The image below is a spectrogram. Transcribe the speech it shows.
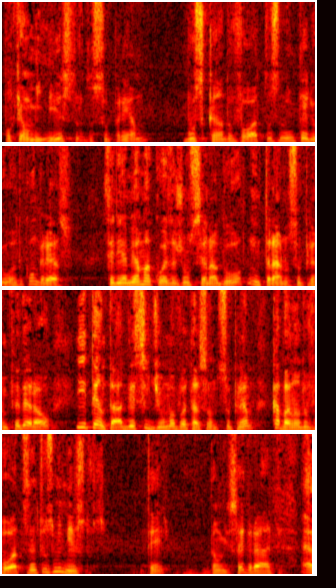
Porque é um ministro do Supremo buscando votos no interior do Congresso. Seria a mesma coisa de um senador entrar no Supremo Federal e tentar decidir uma votação do Supremo, cabalando votos entre os ministros. Entende? Então isso é grave. É,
